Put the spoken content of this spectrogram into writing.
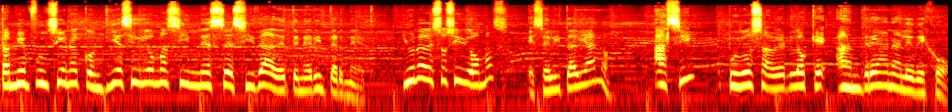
también funciona con 10 idiomas sin necesidad de tener internet. Y uno de esos idiomas es el italiano. Así pudo saber lo que Andreana le dejó.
